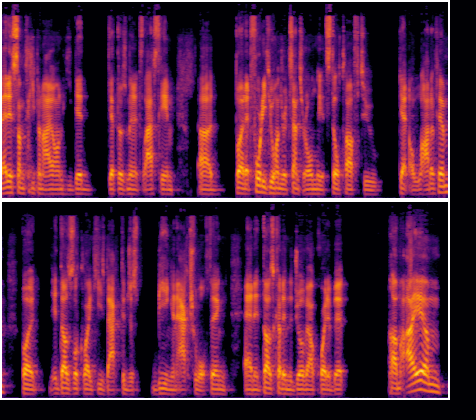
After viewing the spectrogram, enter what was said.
that is something to keep an eye on. He did get those minutes last game. Uh, but at 4,200 center only, it's still tough to get a lot of him. But it does look like he's back to just being an actual thing. And it does cut into Joval quite a bit. Um, I am.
